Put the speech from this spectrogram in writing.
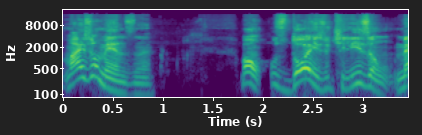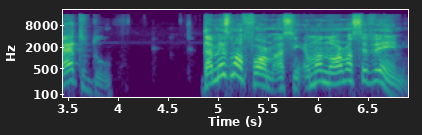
mais ou menos, né? Bom, os dois utilizam método da mesma forma, assim, é uma norma CVM.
